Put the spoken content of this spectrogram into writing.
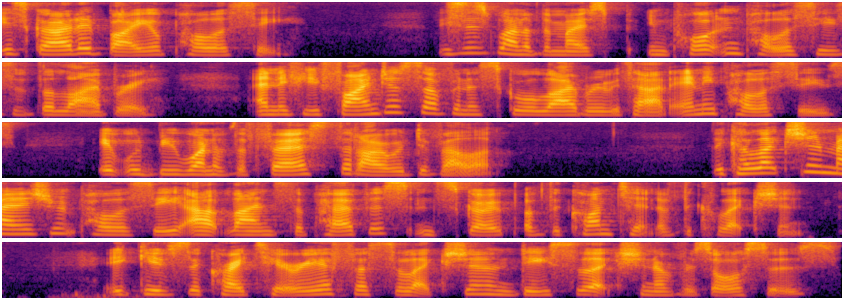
is guided by your policy. This is one of the most important policies of the library, and if you find yourself in a school library without any policies, it would be one of the first that I would develop. The collection management policy outlines the purpose and scope of the content of the collection. It gives the criteria for selection and deselection of resources,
